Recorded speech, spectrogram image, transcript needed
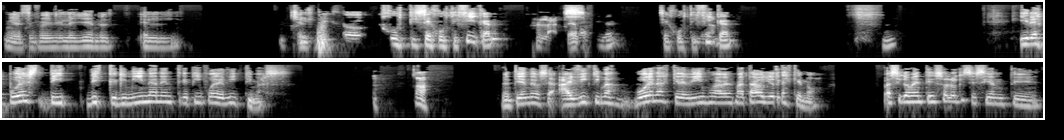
mira, se fue leyendo el, el, el texto, justi- se justifican, Relax. se justifican y después di- discriminan entre tipos de víctimas. Ah. ¿Me entiendes? O sea, hay víctimas buenas que debimos haber matado y otras que no. Básicamente eso es lo que se siente.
